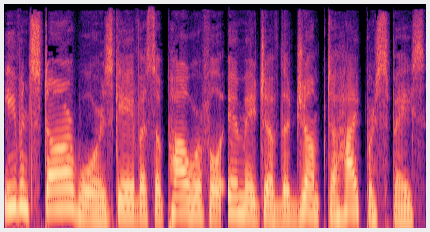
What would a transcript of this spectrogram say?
Even Star Wars gave us a powerful image of the jump to hyperspace.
